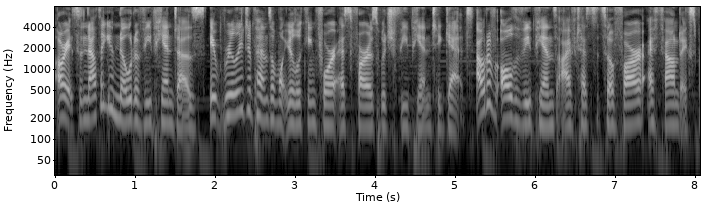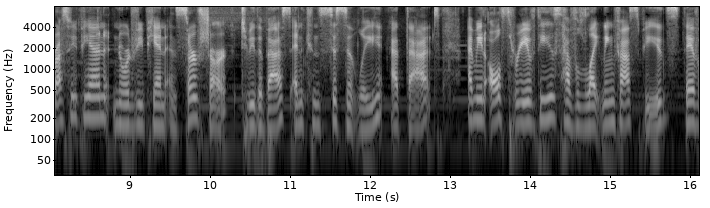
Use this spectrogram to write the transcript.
All right, so now that you know what a VPN does, it really depends on what you're looking for as far as which VPN to get. Out of all the VPNs I've tested so far, I found ExpressVPN, NordVPN, and Surfshark to be the best and consistently at that. I mean, all three of these have lightning fast speeds. They have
